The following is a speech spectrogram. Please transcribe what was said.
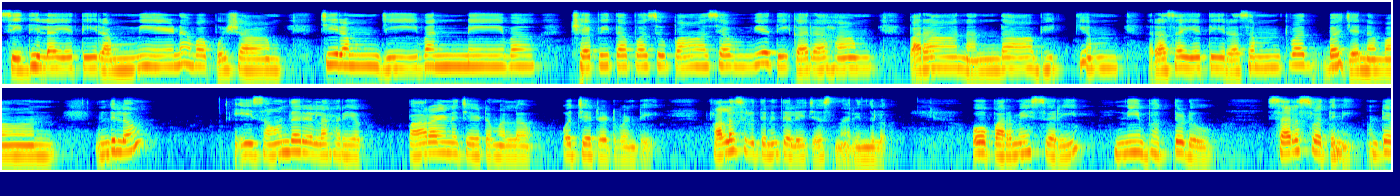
శిథిలయతి రమ్యేణ వపుషాం చిరం జీవన్నేవ क्षपितपशुपाशव्यतिकरहां పరానందాభిక్యం రసయతి రసం త్వద్భజనవాన్ ఇందులో ఈ సౌందర్య లహరి యొక్క పారాయణ చేయటం వల్ల వచ్చేటటువంటి ఫలశ్రుతిని తెలియజేస్తున్నారు ఇందులో ఓ పరమేశ్వరి నీ భక్తుడు సరస్వతిని అంటే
